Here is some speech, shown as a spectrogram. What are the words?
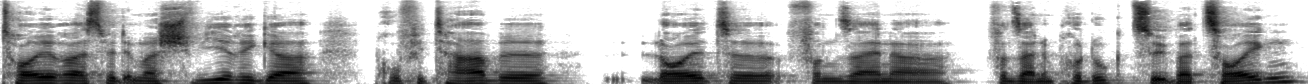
teurer, es wird immer schwieriger, profitabel Leute von seiner, von seinem Produkt zu überzeugen.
